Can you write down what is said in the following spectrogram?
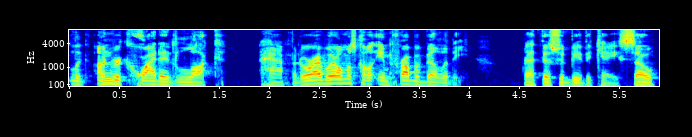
like, unrequited luck happened, or I would almost call it improbability that this would be the case. So,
